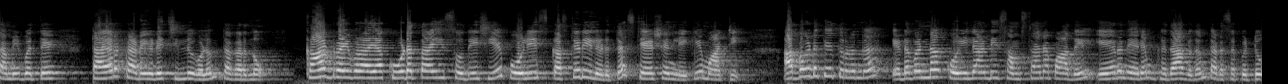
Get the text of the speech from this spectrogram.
സമീപത്തെ ടയർ കടയുടെ ചില്ലുകളും തകർന്നു. കാർ ഡ്രൈവറായ കൂടത്തായി സ്വദേശിയെ പോലീസ് കസ്റ്റഡിയിലെടുത്ത് സ്റ്റേഷനിലേക്ക് മാറ്റി. അപകടത്തെ തുടർന്ന് എടവണ്ണ കൊയിലാണ്ടി സംസ്ഥാന പാതയിൽ ഏറെ നേരം ഗതാഗതം തടസ്സപ്പെട്ടു.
